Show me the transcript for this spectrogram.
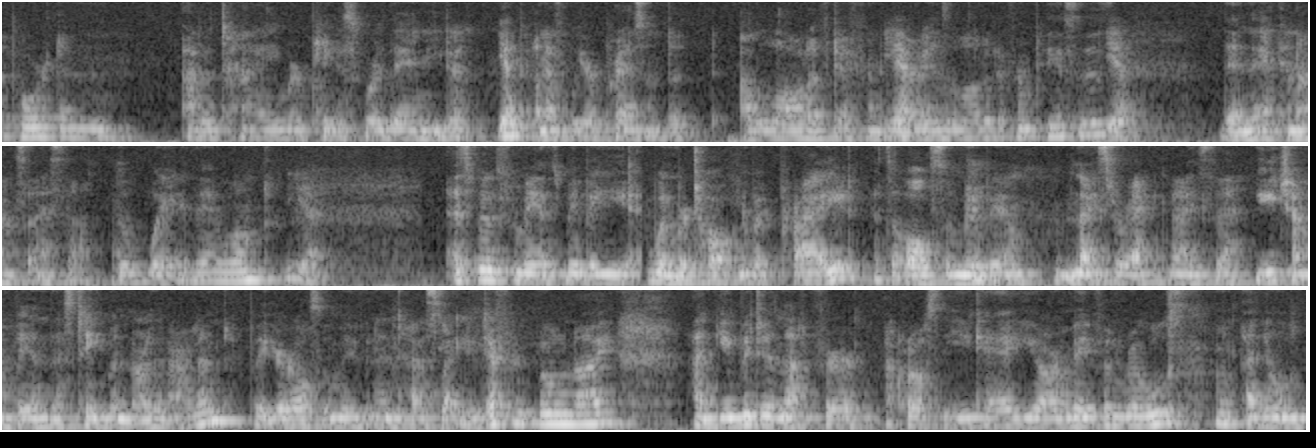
support and at a time or place where they need it. Yeah. And if we are present at a lot of different Yeah. areas, a lot of different places, Yeah. then they can access that the way they want. Yeah. I suppose for me, it's maybe when we're talking about pride, it's also maybe nice to recognise that you champion this team in Northern Ireland, but you're also moving into a slightly different role now. And you'll be doing that for across the UK. You are moving roles, and you'll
